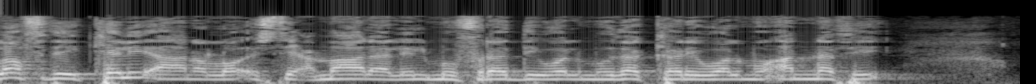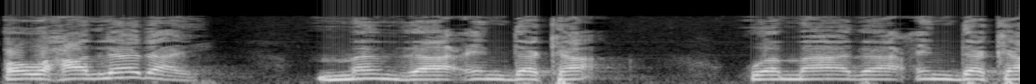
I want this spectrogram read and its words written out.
Lafdi keli ahna loo isticmaala lilmufradi wاlmudakari wاlmuanathi oo waxaad leedahay man daa cindaka wa maadaa cindaka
